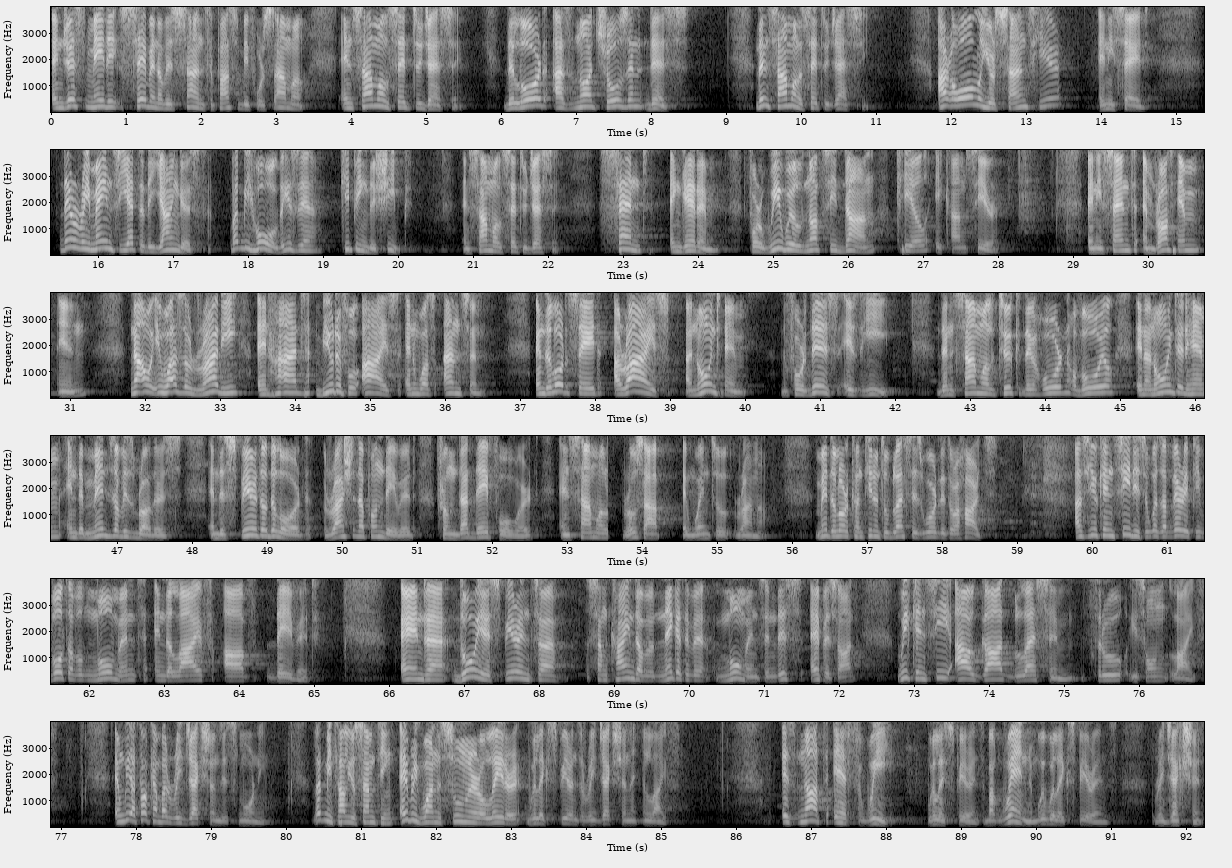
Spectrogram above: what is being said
And Jesse made seven of his sons pass before Samuel. And Samuel said to Jesse, The Lord has not chosen this. Then Samuel said to Jesse, Are all your sons here? And he said, There remains yet the youngest, but behold, he is uh, keeping the sheep. And Samuel said to Jesse, Send and get him, for we will not sit down till he comes here. And he sent and brought him in. Now he was ruddy and had beautiful eyes and was handsome. And the Lord said, Arise, anoint him, for this is he. Then Samuel took the horn of oil and anointed him in the midst of his brothers. And the Spirit of the Lord rushed upon David from that day forward. And Samuel rose up and went to Ramah. May the Lord continue to bless his word into our hearts. As you can see, this was a very pivotal moment in the life of David. And uh, though he experienced uh, some kind of negative moments in this episode, we can see how God bless him through his own life. And we are talking about rejection this morning. Let me tell you something everyone sooner or later will experience a rejection in life. It's not if we will experience, but when we will experience rejection.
